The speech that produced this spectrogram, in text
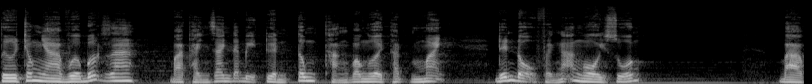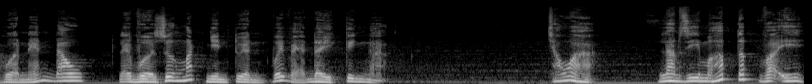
Từ trong nhà vừa bước ra, bà Thành Danh đã bị Tuyền tông thẳng vào người thật mạnh, đến độ phải ngã ngồi xuống. Bà vừa nén đau, lại vừa dương mắt nhìn Tuyền với vẻ đầy kinh ngạc. Cháu à, làm gì mà hấp tấp vậy?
